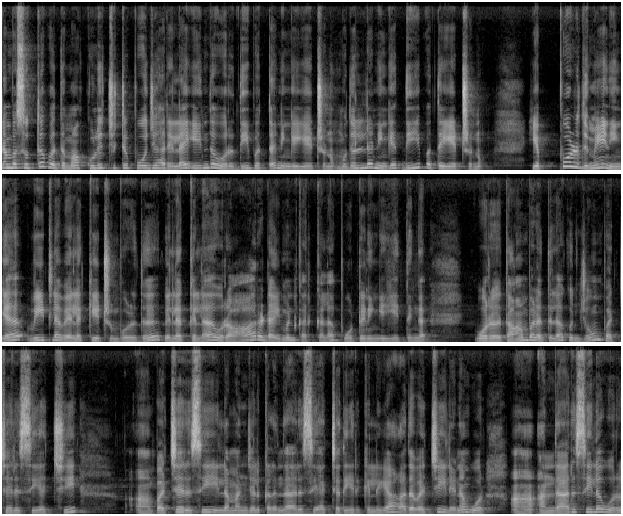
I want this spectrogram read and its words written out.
நம்ம சுத்தபத்தமாக குளிச்சுட்டு பூஜை அறையில் இந்த ஒரு தீபத்தை நீங்கள் ஏற்றணும். முதல்ல நீங்கள் தீபத்தை ஏற்றணும். எப்பொழுதுமே நீங்கள் வீட்டில் விளக்கேற்றும் பொழுது விளக்கில் ஒரு ஆறு டைமண்ட் கற்களை போட்டு நீங்கள் ஏற்றுங்க ஒரு தாம்பலத்தில் கொஞ்சம் பச்சரிசி வச்சு பச்சரிசி இல்லை மஞ்சள் கலந்த அரிசி அச்சது இருக்கு இல்லையா அதை வச்சு இல்லைன்னா ஒரு அந்த அரிசியில் ஒரு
